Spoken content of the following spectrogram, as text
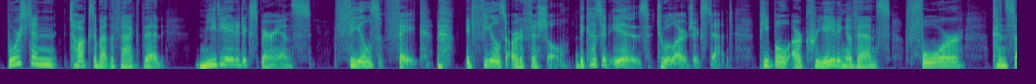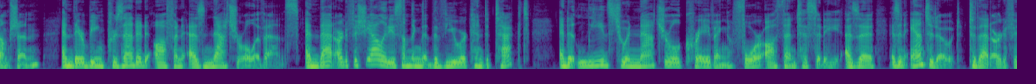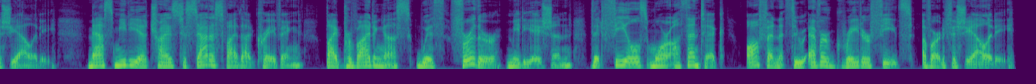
Boorstin talks about the fact that mediated experience feels fake. It feels artificial because it is to a large extent. People are creating events for consumption and they're being presented often as natural events. And that artificiality is something that the viewer can detect and it leads to a natural craving for authenticity as a as an antidote to that artificiality. Mass media tries to satisfy that craving by providing us with further mediation that feels more authentic, often through ever greater feats of artificiality.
